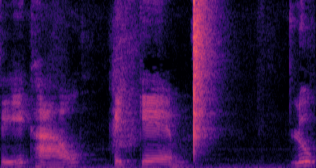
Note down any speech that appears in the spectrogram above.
สีขาวปิดเกม ลุก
